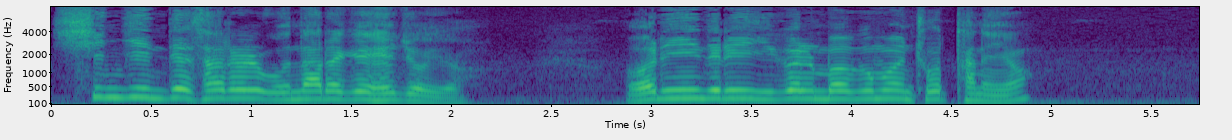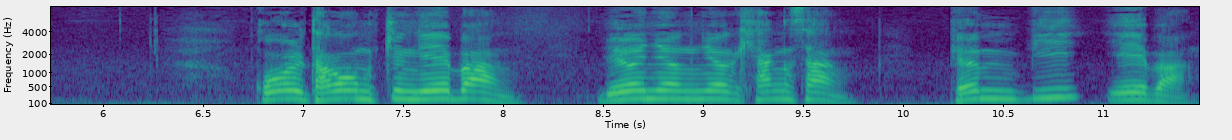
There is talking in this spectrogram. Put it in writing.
신진대사를 원활하게 해줘요. 어린이들이 이걸 먹으면 좋다네요. 골다공증 예방, 면역력 향상, 변비 예방.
